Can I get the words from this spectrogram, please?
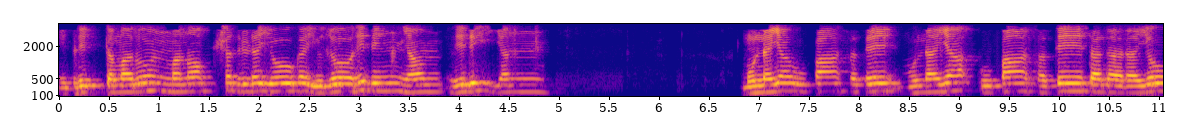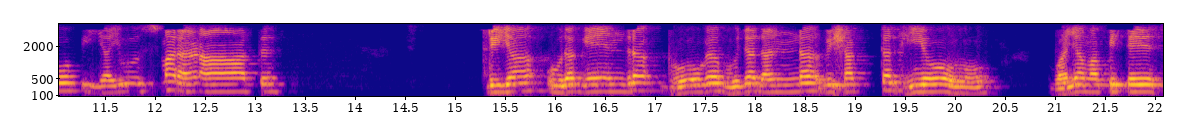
निभृत्त मरुन मनोक्ष दृढ़ योग युजो हृदय हृदयन। मुनय उपासते मुनय उपासते तदरयोऽपि ययुस्मरणात् त्रिय उरगेन्द्र भोगभुजदण्ड विषक्तधियो। वयमपि ते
